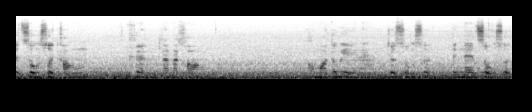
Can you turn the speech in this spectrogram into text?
ุดสูงสุดของเขื่อนลำตะคองของมอเตอร์เวย์นะจุดสูงสุดเป็นเนินสูงสุด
